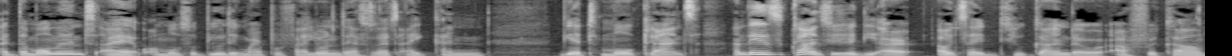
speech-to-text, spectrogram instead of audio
at the moment. I am also building my profile on there so that I can get more clients. And these clients usually are outside Uganda or Africa.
